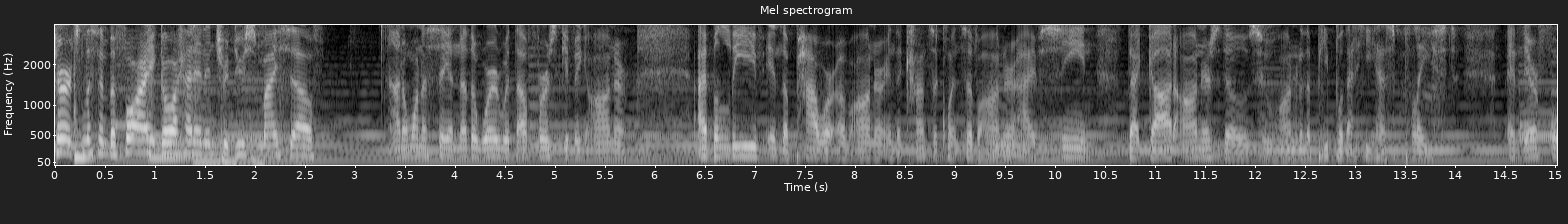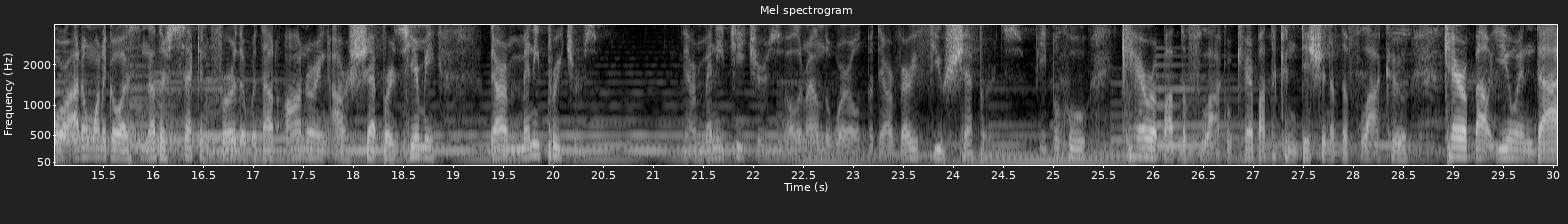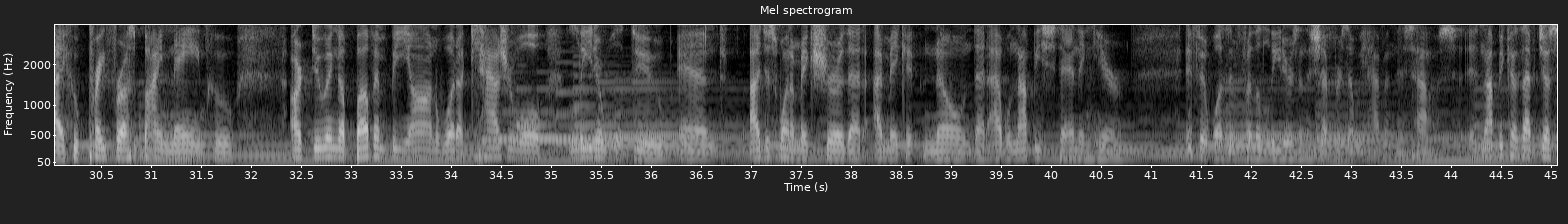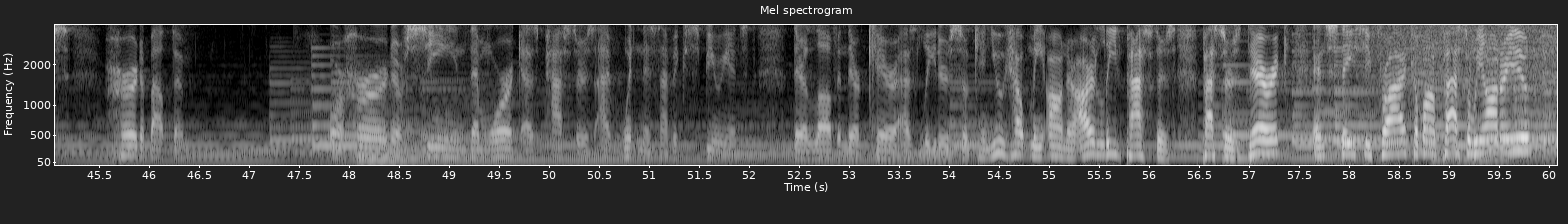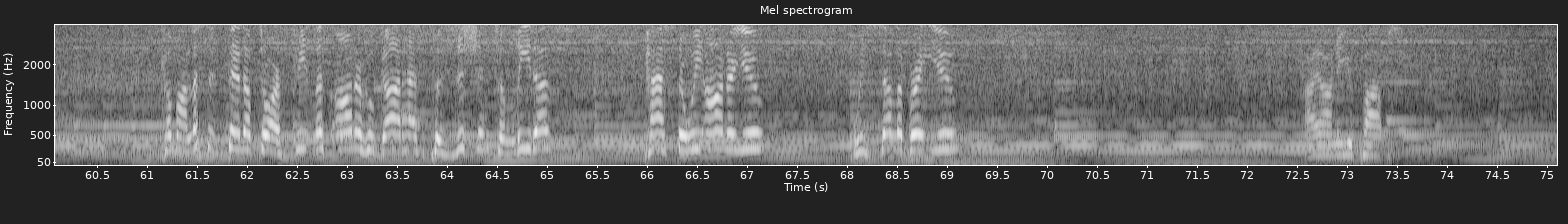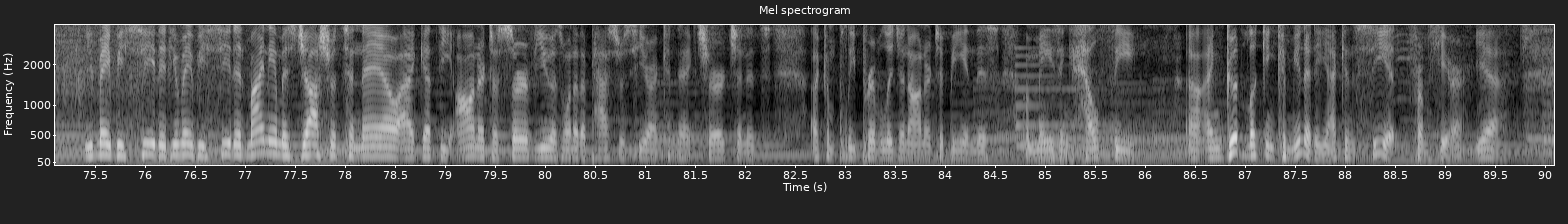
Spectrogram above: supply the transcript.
church. Listen, before I go ahead and introduce myself, I don't want to say another word without first giving honor. I believe in the power of honor and the consequence of honor. I've seen that God honors those who honor the people that He has placed. And therefore, I don't want to go another second further without honoring our shepherds. Hear me, there are many preachers, there are many teachers all around the world, but there are very few shepherds. People who care about the flock, who care about the condition of the flock, who care about you and I, who pray for us by name, who are doing above and beyond what a casual leader will do. And I just want to make sure that I make it known that I will not be standing here if it wasn't for the leaders and the shepherds that we have in this house. It's not because I've just heard about them or heard or seen them work as pastors. I've witnessed, I've experienced their love and their care as leaders. So can you help me honor our lead pastors, Pastors Derek and Stacy Fry? Come on, Pastor, we honor you. Come on, let's stand up to our feet. Let's honor who God has positioned to lead us. Pastor, we honor you. We celebrate you. I honor you, Pops. You may be seated. You may be seated. My name is Joshua Tineo. I get the honor to serve you as one of the pastors here at Connect Church, and it's a complete privilege and honor to be in this amazing, healthy, uh, and good looking community. I can see it from here. Yeah,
